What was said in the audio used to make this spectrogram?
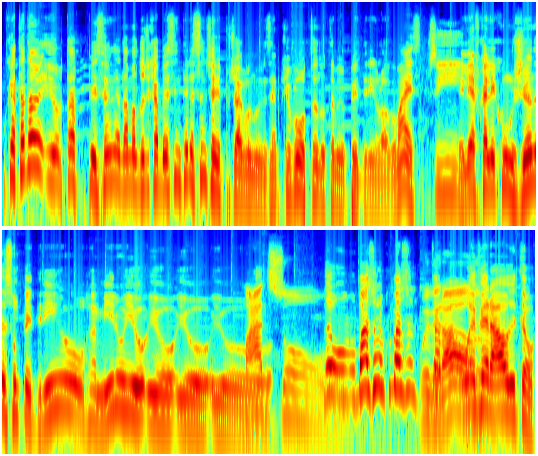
O que até tava, eu tava pensando em dar uma dor de cabeça interessante ali pro Thiago Nunes, né? Porque voltando também o Pedrinho logo mais, Sim. ele ia ficar ali com o Janderson, o Pedrinho, o Ramiro e o. E o, e o, e o... Madison. Não, o Madison não, porque o Madison. O Everaldo. O Everaldo, então.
